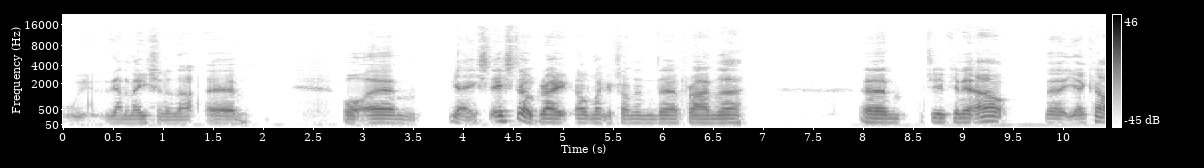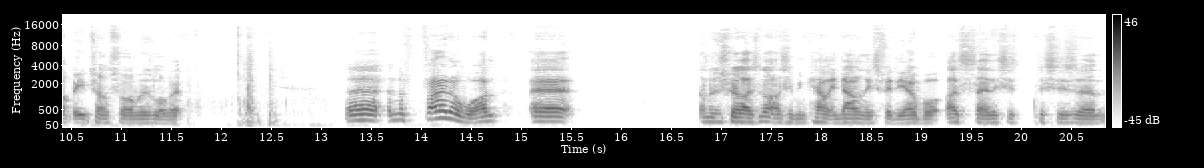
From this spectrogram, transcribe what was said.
the animation and that, um, but um, yeah, it's, it's still great. Old Megatron and uh, Prime there, um, duking it out. Uh, yeah, can't beat Transformers. Love it. Uh, and the final one, uh, and I just realised not actually been counting down on this video, but as I say, this is this is uh,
